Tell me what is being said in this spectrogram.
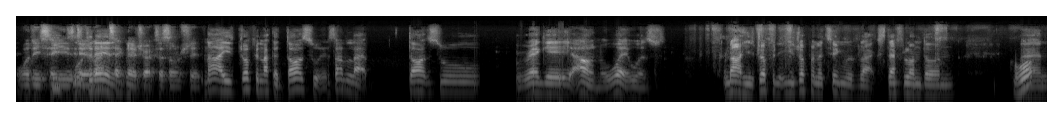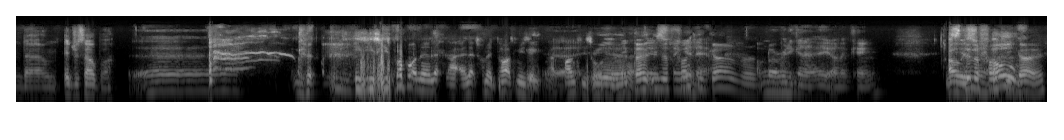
What do you say? He's What doing today, like techno tracks or some shit. Nah, he's dropping like a dancehall. It sounded like dancehall, reggae. I don't know what it was. Nah, he's dropping he's dropping a thing with like Stefflon Don What? and um, Idris Elba. Uh, He's, he's, he's proper on the ele- like, electronic dance music, like funky sort of Yeah, thing. innit? he's a funky guy, bro. I'm not really gonna hate on a king. Oh, He's it's still a funky oh, guy.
